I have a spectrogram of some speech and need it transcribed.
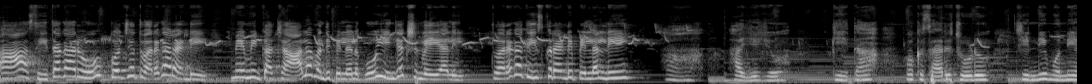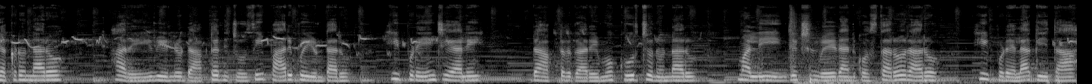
ఆ సీతగారు కొంచెం త్వరగా రండి. మేము ఇంకా చాలా మంది పిల్లలకు ఇంజెక్షన్ వేయాలి. త్వరగా తీసుకురండి పిల్లల్ని. అయ్యయ్యో గీత ఒకసారి చూడు చిన్ని మున్ని ఎక్కడున్నారో. అరే వీళ్ళు డాక్టర్ని చూసి పారిపోయి ఉంటారు ఇప్పుడు ఏం చేయాలి? డాక్టర్ గారేమో కూర్చునున్నారు. మళ్ళీ ఇంజెక్షన్ వేయడానికి వస్తారో రారో. ఇప్పుడు ఎలా గీత?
